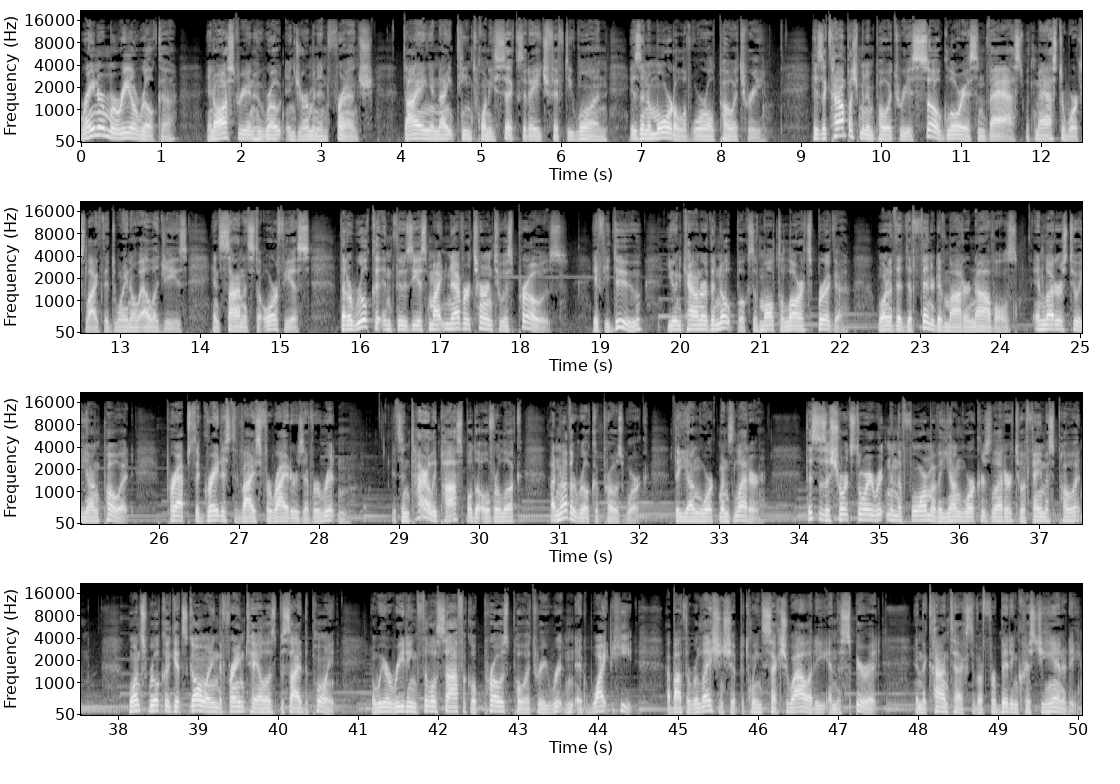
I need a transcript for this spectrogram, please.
Rainer Maria Rilke, an Austrian who wrote in German and French, dying in 1926 at age 51, is an immortal of world poetry. His accomplishment in poetry is so glorious and vast, with masterworks like the Duino Elegies and Sonnets to Orpheus, that a Rilke enthusiast might never turn to his prose. If you do, you encounter the notebooks of Malte Laurids Brigge, one of the definitive modern novels, and Letters to a Young Poet, perhaps the greatest advice for writers ever written. It's entirely possible to overlook another Rilke prose work, The Young Workman's Letter. This is a short story written in the form of a young worker's letter to a famous poet once Rilke gets going, the frame tale is beside the point, and we are reading philosophical prose poetry written at white heat about the relationship between sexuality and the spirit in the context of a forbidding Christianity.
